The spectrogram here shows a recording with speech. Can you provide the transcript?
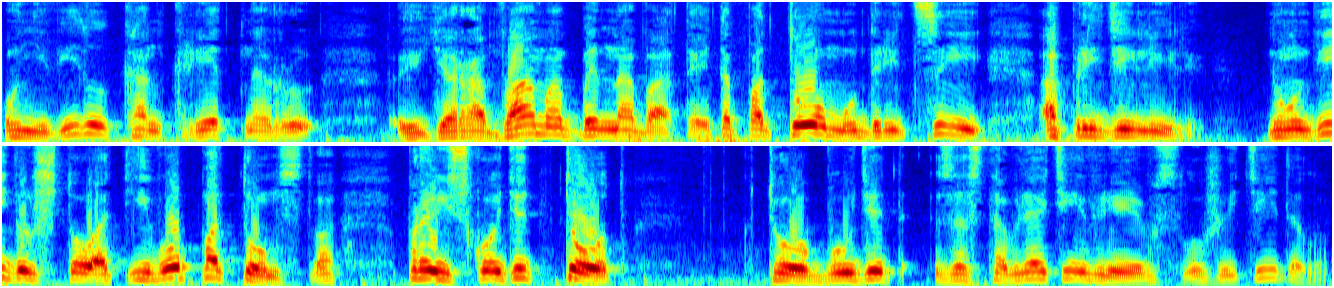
он не видел конкретно Яровама Бенавата. Это потом мудрецы определили. Но он видел, что от его потомства происходит тот, кто будет заставлять евреев служить идолам.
